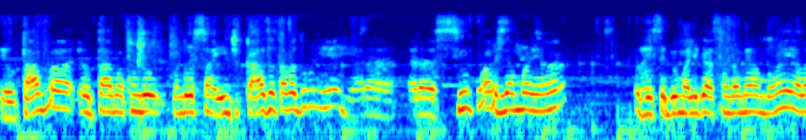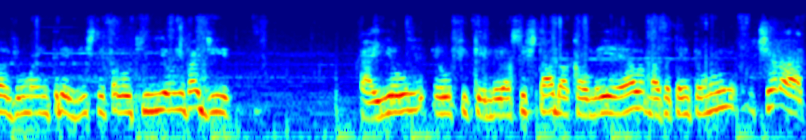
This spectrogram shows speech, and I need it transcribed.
Eu tava, eu tava quando, eu, quando eu saí de casa, eu tava dormindo. Era, era 5 horas da manhã. Eu recebi uma ligação da minha mãe, ela viu uma entrevista e falou que iam invadir. Aí eu, eu fiquei meio assustado, acalmei ela, mas até então não, tinha nada.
